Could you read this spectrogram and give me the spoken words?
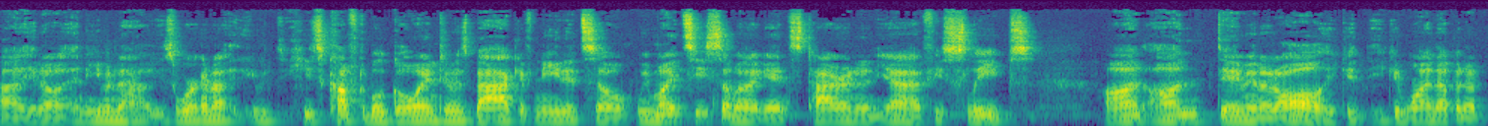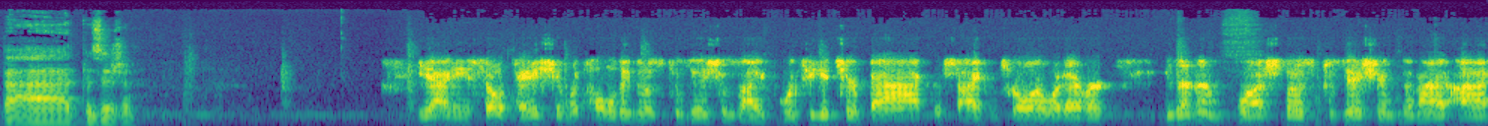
uh, you know, and even how he's working on, he's comfortable going to his back if needed. So we might see some against Tyron, and yeah, if he sleeps on on Demian at all, he could he could wind up in a bad position. Yeah, and he's so patient with holding those positions. Like once he gets your back or side control or whatever, he doesn't rush those positions. And I, I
